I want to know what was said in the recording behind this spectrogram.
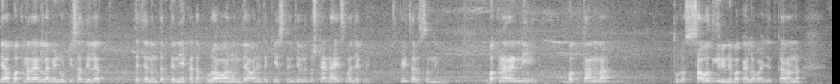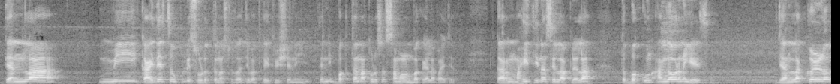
त्या बघणाऱ्यांना मी नोटिसा दिल्यात. त्याच्यानंतर त्यांनी एखादा पुरावा आणून द्यावा आणि तर केस त्यांच्या विरुद्ध स्टँड आहेच माझ्याकडे. काहीच अडचण नाही आहे बघणाऱ्यांनी बघताना थोडं सावधगिरीने बघायला पाहिजेत. कारण त्यांना मी कायद्याच्या चौकटी सोडत नसतो अजिबात काहीच विषय नाही त्यांनी बघताना थोडंसं सांभाळून बघायला पाहिजेत. कारण माहिती नसेल आपल्याला तर बघून अंगावर नाही घ्यायचं. ज्यांना कळलं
